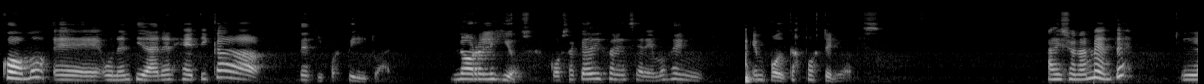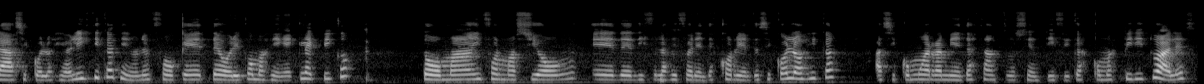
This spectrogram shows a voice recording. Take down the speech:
como eh, una entidad energética de tipo espiritual, no religiosa, cosa que diferenciaremos en, en podcasts posteriores. Adicionalmente, la psicología holística tiene un enfoque teórico más bien ecléctico, toma información eh, de las diferentes corrientes psicológicas, así como herramientas tanto científicas como espirituales,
